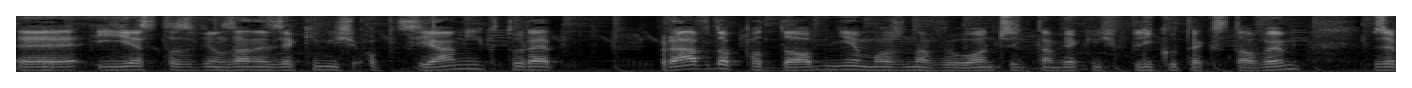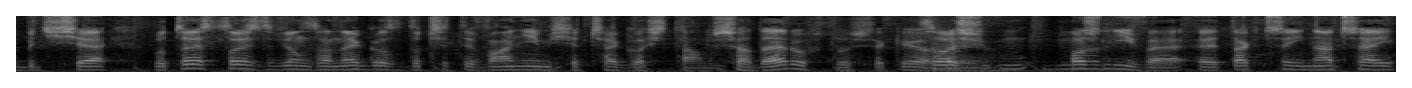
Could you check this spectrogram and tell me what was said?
E, I jest to związane z jakimiś opcjami, które prawdopodobnie można wyłączyć tam w jakimś pliku tekstowym, żeby ci się, bo to jest coś związanego z doczytywaniem się czegoś tam. Shaderów, coś takiego. Coś tak. możliwe. E, Tak czy inaczej,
